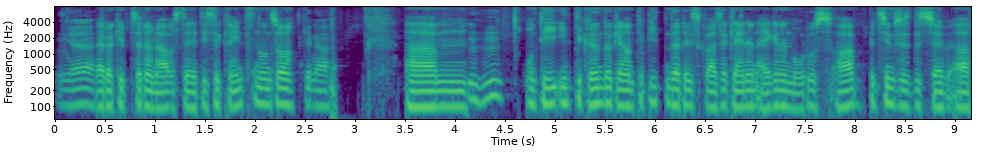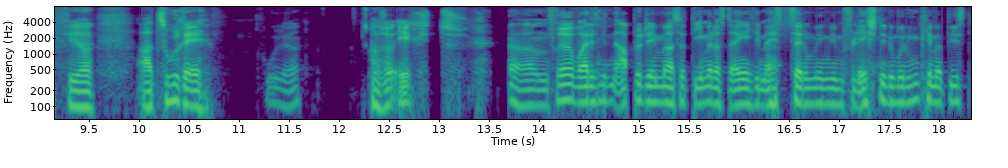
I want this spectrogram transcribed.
Ja. Weil da gibt's ja dann auch was, die, diese Grenzen und so. Genau. Ähm, mhm. Und die integrieren da gleich und die bieten da das quasi einen kleinen eigenen Modus an, beziehungsweise dasselbe auch für Azure. Cool, ja. Also echt. Ähm, früher war das mit dem Upload immer so ein Thema, dass du eigentlich die meiste Zeit um irgendwie im Flash nicht um rumgekommen bist,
